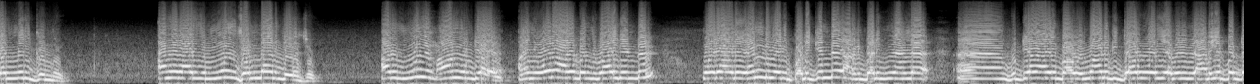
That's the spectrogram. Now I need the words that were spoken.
തന്നിരിക്കുന്നു. അങ്ങനെ അത് മൂന്ന് സന്താനം ജനിച്ചു അത് മൂന്നും ആൺകുട്ടിയാണ് അതിന് ഒരാൾ ഇപ്പം വായിലുണ്ട് ഒരാൾ രണ്ടുപേര് പഠിക്കുന്നുണ്ട്. അവർ പഠിക്കുന്ന നല്ല കുട്ടികളായി ഒരുപാട് കിതാബ് പോയി അവരിൽ അറിയപ്പെട്ട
